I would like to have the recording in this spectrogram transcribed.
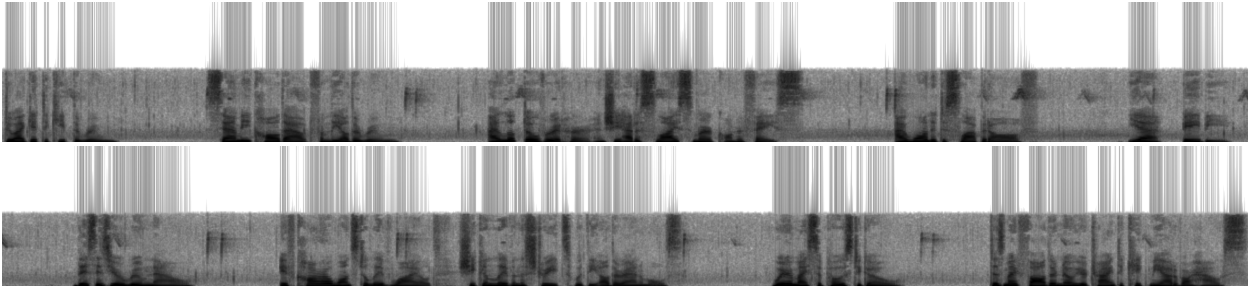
do I get to keep the room? Sammy called out from the other room. I looked over at her and she had a sly smirk on her face. I wanted to slap it off. Yeah, baby. This is your room now. If Kara wants to live wild, she can live in the streets with the other animals. Where am I supposed to go? Does my father know you're trying to kick me out of our house?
